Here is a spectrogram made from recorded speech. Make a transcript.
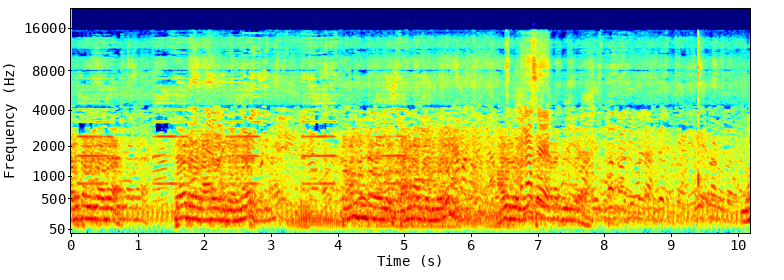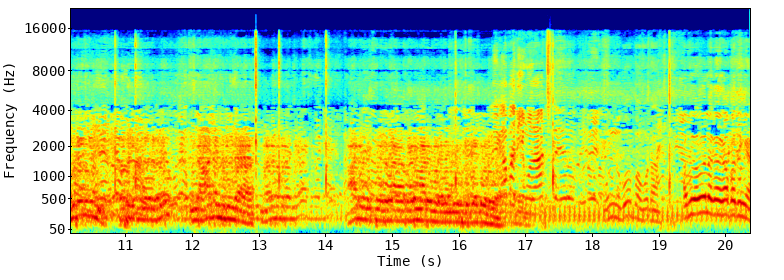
அடுத்தபடியாக தேர்தல் அவர்களை முதலில் பத்திரிகையாளர்கள் இந்த ஆட்டம் முடிந்த மரணமுடன் ஆர்வலுக்கு வருமாறு உங்களை வந்து கேட்டு வருகிறேன் ஒன்று போப்பா போட்டா அது எவ்வளோ காப்பாத்தீங்க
